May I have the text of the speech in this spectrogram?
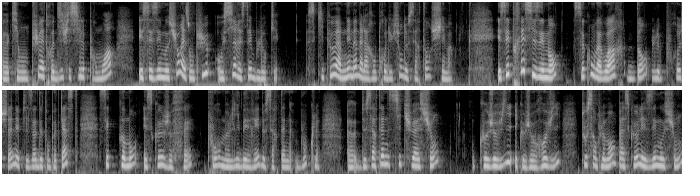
euh, qui ont pu être difficiles pour moi, et ces émotions, elles ont pu aussi rester bloquées. Ce qui peut amener même à la reproduction de certains schémas. Et c'est précisément ce qu'on va voir dans le prochain épisode de ton podcast, c'est comment est-ce que je fais pour me libérer de certaines boucles, euh, de certaines situations que je vis et que je revis, tout simplement parce que les émotions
